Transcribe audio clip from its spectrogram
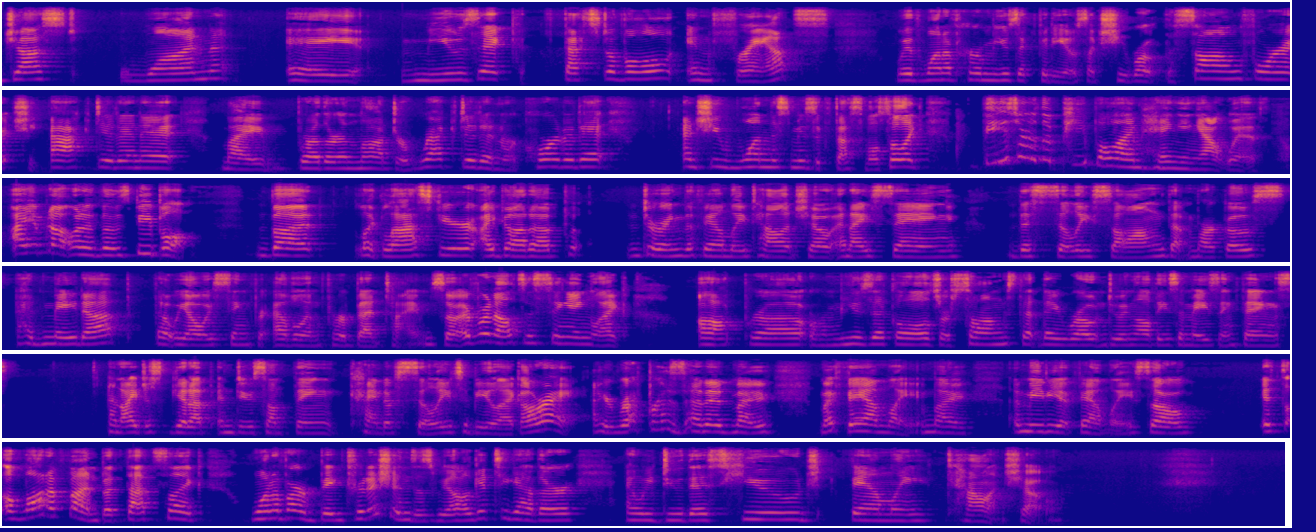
just won a music festival in France with one of her music videos. Like she wrote the song for it, she acted in it, my brother in law directed and recorded it and she won this music festival. So, like, these are the people I'm hanging out with. I am not one of those people. But, like, last year, I got up during the family talent show and I sang this silly song that Marcos had made up that we always sing for Evelyn for bedtime. So, everyone else is singing like opera or musicals or songs that they wrote and doing all these amazing things. And I just get up and do something kind of silly to be like, all right, I represented my my family, my immediate family. So it's a lot of fun, but that's like one of our big traditions is we all get together and we do this huge family talent show.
